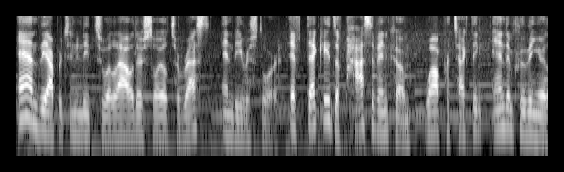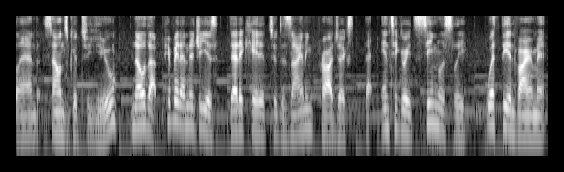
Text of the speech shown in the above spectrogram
and the opportunity to allow their soil to rest and be restored. If decades of passive income while protecting and improving your land sounds good to you, know that Pivot Energy is dedicated to designing projects that integrate seamlessly with the environment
